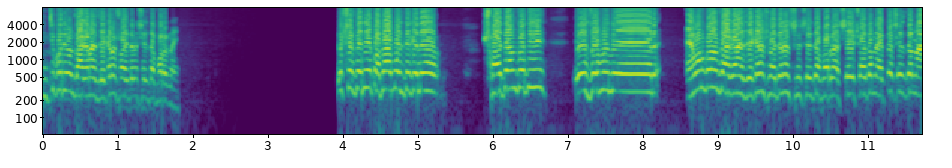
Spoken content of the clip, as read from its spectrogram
ইঞ্চি পরিমাণ জায়গা নাই, যেখানে শয়তানের সেজদা পড়ে নাই। তো সেটা নিয়ে কথা বলতে গেলে, শয়তান যদি এই জমিনের এমন কোন জায়গা নাই যেখানে শয়তানের সেজদা পড়ে না। সেই শয়তান একটা সেজদা না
